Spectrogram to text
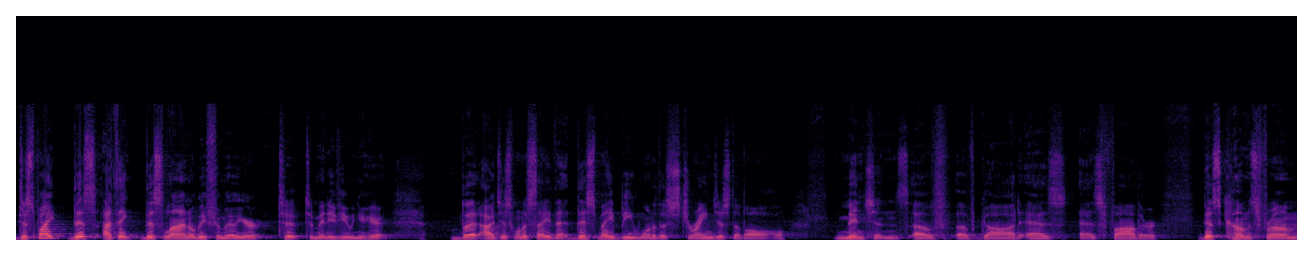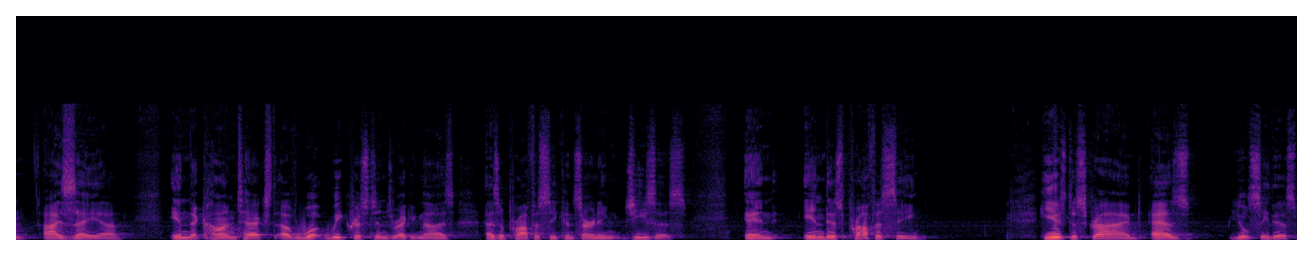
Despite this, I think this line will be familiar to, to many of you when you hear it, but I just want to say that this may be one of the strangest of all mentions of, of God as, as Father. This comes from Isaiah in the context of what we Christians recognize as a prophecy concerning Jesus. And in this prophecy, he is described as, you'll see this,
